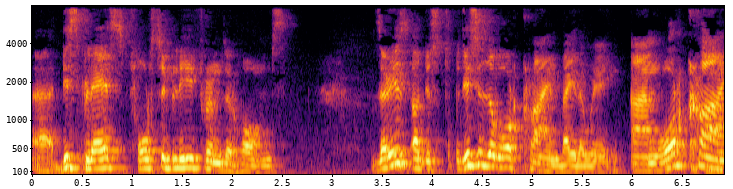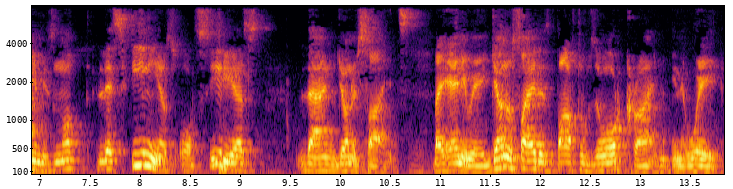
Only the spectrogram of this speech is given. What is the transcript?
uh, displaced forcibly from their homes. There is a this is a war crime, by the way, and war crime is not less heinous or serious than genocides. By any way, genocide is part of the war crime in a way.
